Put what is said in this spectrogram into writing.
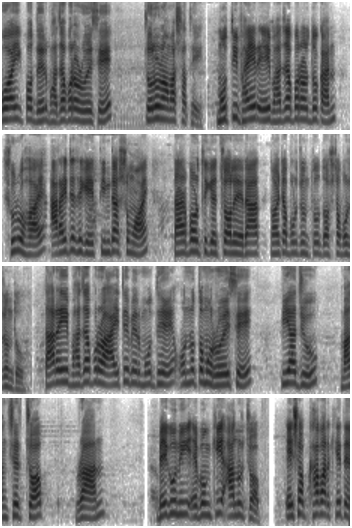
কয় পদের ভাজাপড়া রয়েছে, চলুন আমার সাথে। মতি ভাইয়ের এই ভাজাপড়ার দোকান শুরু হয় আড়াইটা থেকে তিনটার সময়। তারপর থেকে চলে রাত নয়টা পর্যন্ত, দশটা পর্যন্ত। তার এই ভাজা পোড়া আইটেমের মধ্যে অন্যতম রয়েছে পেঁয়াজু, মাংসের চপ, রান, বেগুনি এবং কি আলুর চপ। এইসব খাবার খেতে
